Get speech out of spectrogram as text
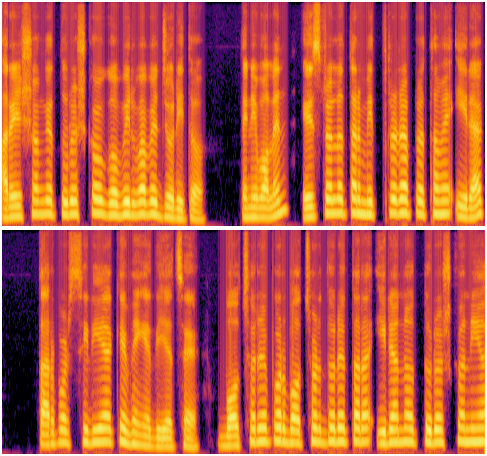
আর এর সঙ্গে তুরস্কও গভীরভাবে জড়িত। তিনি বলেন, ইসরায়েল তার মিত্ররা প্রথমে ইরাক তারপর সিরিয়াকে ভেঙে দিয়েছে। বছরের পর বছর ধরে তারা ইরান ও তুরস্ক নিয়ে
